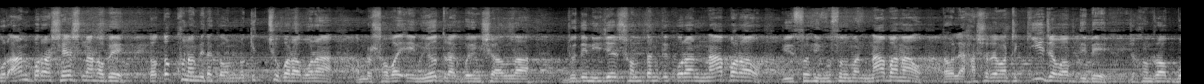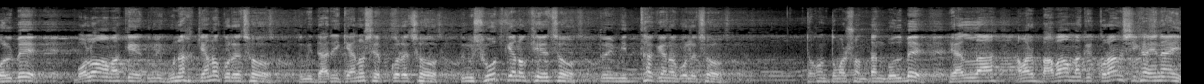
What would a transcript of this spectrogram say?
কোরআন পড়া শেষ না হবে, ততক্ষণ আমি তাকে অন্য কিচ্ছু করাবো না। আমরা সবাই এই নিয়ত রাখব ইনশাআল্লাহ। যদি নিজের সন্তানকে কোরআন না পড়াও, যদি সহি মুসলমান না বানাও, তাহলে হাসরের মাঠে কি জবাব দিবে? যখন রব বলবে, বলো আমাকে, তুমি গুনাহ কেন করেছ? তুমি দাড়ি কেন শেভ করেছ? তুমি সুদ কেন খেয়েছো? তুমি মিথ্যা কেন বলেছ? তখন তোমার সন্তান বলবে, হে আল্লাহ, আমার বাবা আমাকে কোরআন শিখায় নাই,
